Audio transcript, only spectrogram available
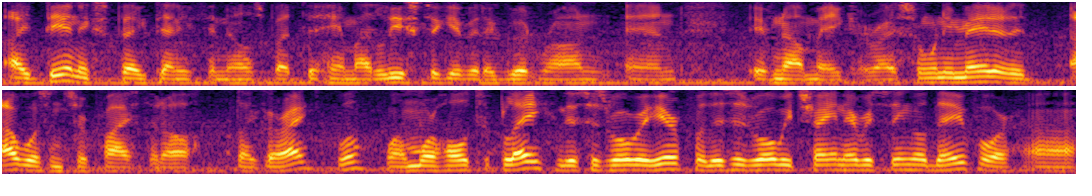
I didn't expect anything else but to him at least to give it a good run and if not make it, right? So when he made it, I wasn't surprised at all. Like, all right, well, one more hole to play. This is what we're here for. This is what we train every single day for. Uh,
